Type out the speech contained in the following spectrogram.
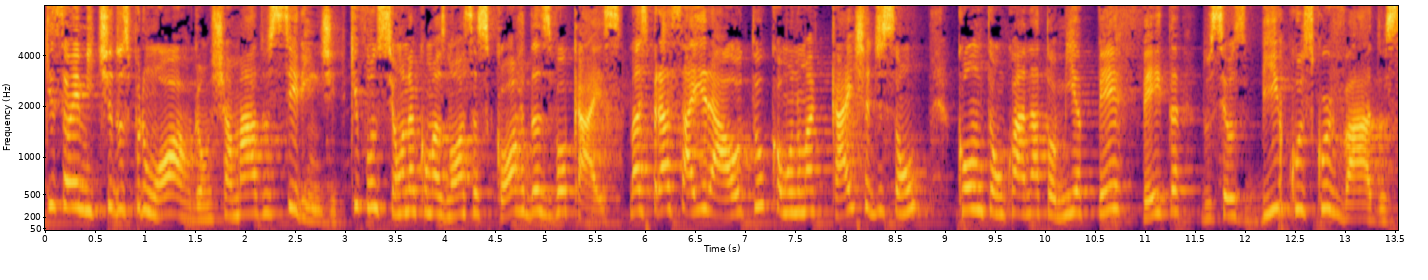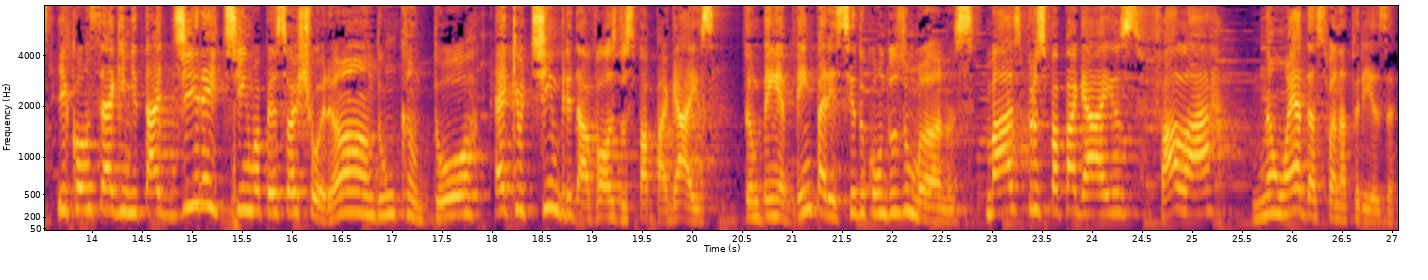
que são emitidos por um órgão chamado siringe, que funciona como as nossas cordas vocais. Mas para sair alto, como numa caixa de som, contam com a anatomia perfeita dos seus bicos curvados e consegue imitar direitinho uma pessoa chorando, um cantor. É que o timbre da voz dos papagaios também é bem parecido com o dos humanos. Mas para os papagaios, falar não é da sua natureza.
